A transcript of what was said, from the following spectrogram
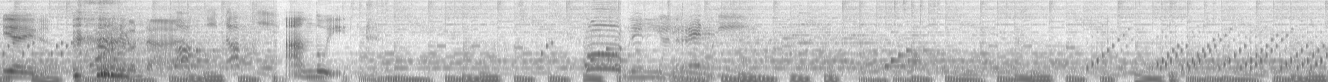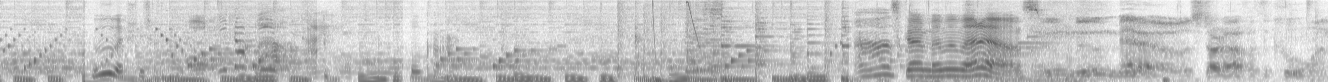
Yeah, yeah. Mario time! Okie dokie. I'm Luigi. Luigi ready! Ooh, actually, it's a Okie dokie. cool car. Ah, let's go Moo Moo Meadows. Moo Moo Meadow. Let's start off with the cool one.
